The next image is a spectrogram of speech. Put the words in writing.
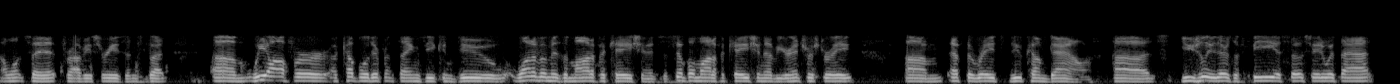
I won't say it for obvious reasons, but um, we offer a couple of different things you can do. One of them is a modification. It's a simple modification of your interest rate um, if the rates do come down. Uh, usually there's a fee associated with that.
